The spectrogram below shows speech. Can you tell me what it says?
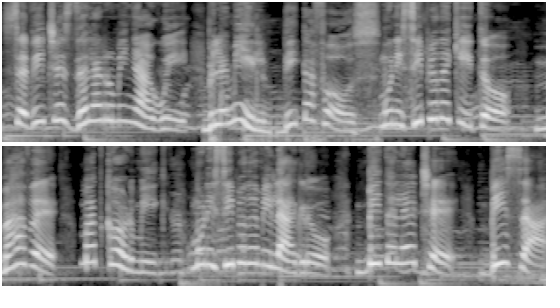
Ceviches de la Rumiñahui, Blemil, Vitafos, Municipio de Quito, Mave, McCormick, Municipio de Milagro, Vita Leche, Visa.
